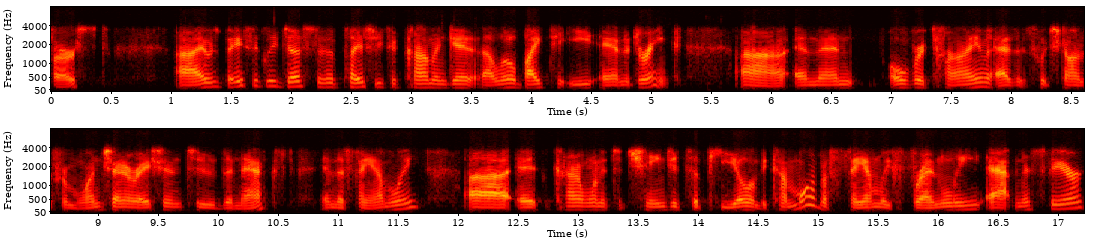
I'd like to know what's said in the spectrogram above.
first. Uh, it was basically just a place you could come and get a little bite to eat and a drink. Uh, and then over time, as it switched on from one generation to the next in the family, uh, it kind of wanted to change its appeal and become more of a family friendly atmosphere.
